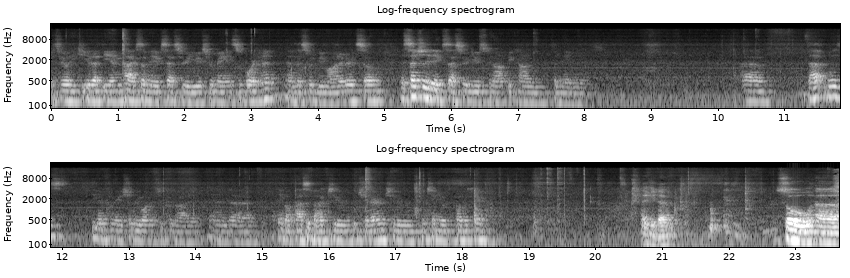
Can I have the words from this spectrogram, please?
it's really key that the impacts of the accessory use remain subordinate, and this would be monitored. So essentially, the accessory use cannot become the main use. Uh, that was the information we wanted to provide. And uh, I think I'll pass it back to the chair to continue with the public hearing. Thank you, Devin. So, uh,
